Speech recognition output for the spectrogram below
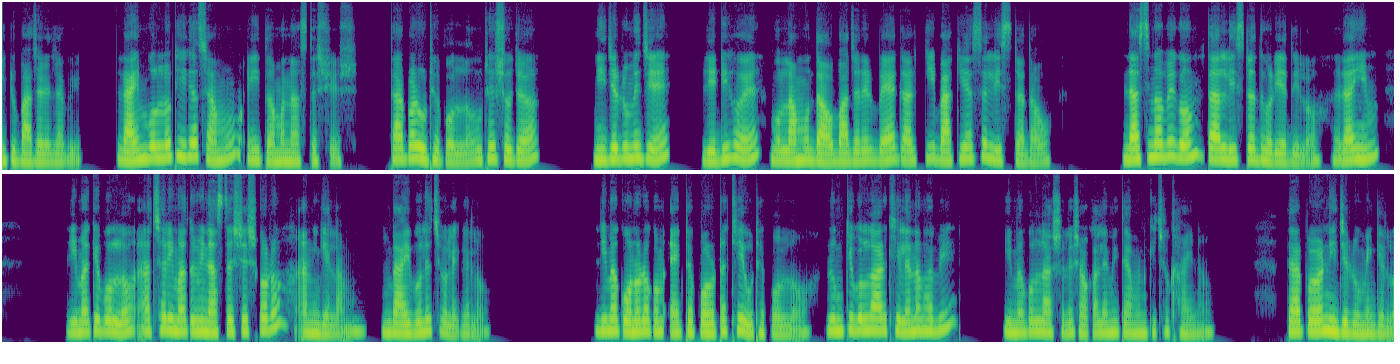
একটু বাজারে যাবি।" রাহিম বলল, "ঠিক আছে আম্মু, এই তো আমার নাস্তা শেষ।" তারপর উঠে পড়ল উঠে সোজা নিজের রুমে যেয়ে রেডি হয়ে বলল, "আম্মু দাও বাজারের ব্যাগ আর কি বাকি আছে লিস্টটা দাও।" নাসিমা বেগম তার লিস্টটা ধরিয়ে দিল। রাহিম রিমাকে বলল, "আচ্ছা রিমা তুমি নাস্তা শেষ করো, আমি গেলাম।" বাই বলে চলে গেল। রিমা কোনোরকম একটা পরোটা খেয়ে উঠে পড়ল রুমকে বলল "আর খেলে না ভাবি?" রিমা বলল, "আসলে সকালে আমি তেমন কিছু খাই না।" তারপর নিজের রুমে গেল।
